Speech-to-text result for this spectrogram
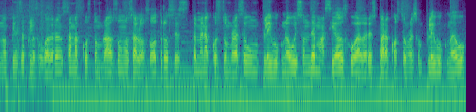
No pienso que los jugadores no están acostumbrados unos a los otros, es también acostumbrarse a un playbook nuevo y son demasiados jugadores para acostumbrarse a un playbook nuevo.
